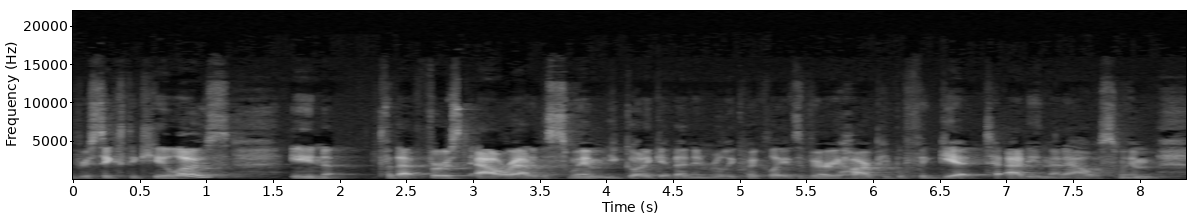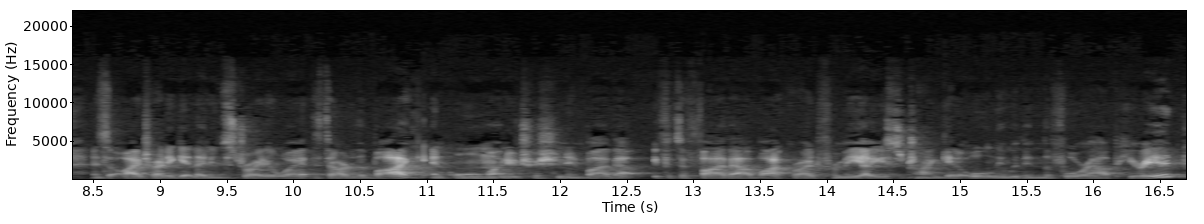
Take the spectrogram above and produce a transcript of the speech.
if you're 60 kilos in for that first hour out of the swim, you've got to get that in really quickly. It's very hard. People forget to add in that hour swim. And so I try to get that in straight away at the start of the bike and all my nutrition in by about, if it's a five hour bike ride for me, I used to try and get it all in within the four hour period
